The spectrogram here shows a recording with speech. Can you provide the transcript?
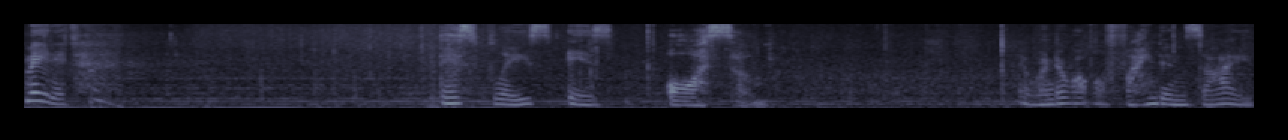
Made it. This place is awesome. I wonder what we'll find inside.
